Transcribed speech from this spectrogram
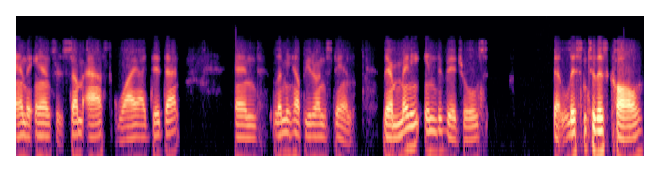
and the answers. Some asked why I did that, and let me help you to understand. There are many individuals that listen to this call,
